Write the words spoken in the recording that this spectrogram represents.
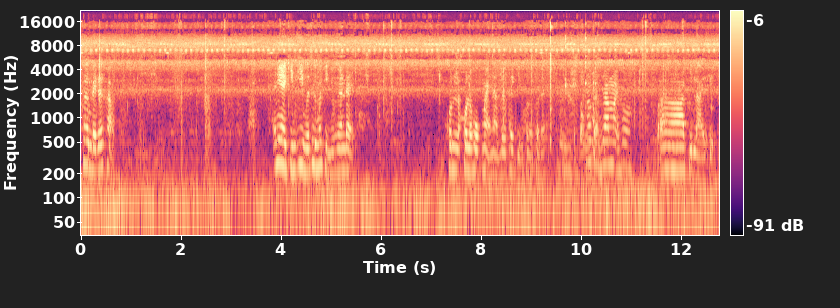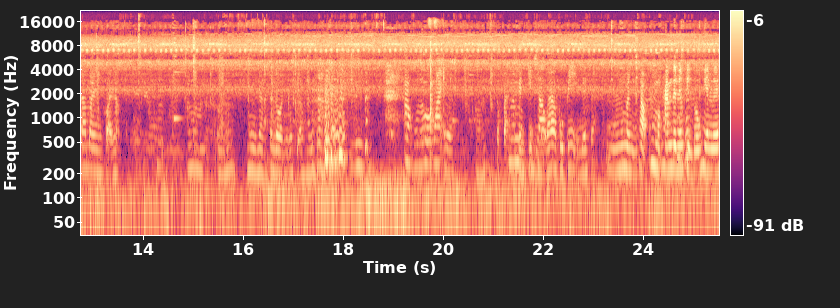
เพิ่มได้เด้อค่ะอันนี้ไอ้กินอิ่มก็ซื้อมากินอยู่เงินได้ คนละคนละหกใหม่นับเดิมให้กินคนละเท่าได้นอกจากย่าใหม่พ่ออ่ากินหลายเสร็จย่าใหม่ยังก่อยเนาะหมูน่ะสลอนก็เสียหมูอ้าวคนละหกใหม่เออกับปันเป็นกินเช้าว่าปูปี้อีกเลยจ้ะอืมมันถึงเท่าหมอกทำเดินเร็วถึงโรงเรียนเลย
